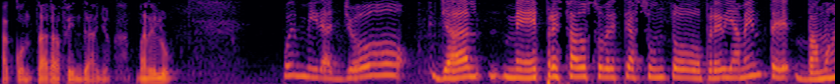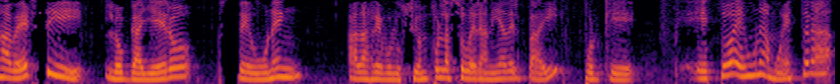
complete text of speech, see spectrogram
a contar a fin de año. Marilu. Pues mira, yo ya me he expresado sobre este asunto previamente. Vamos a ver si los galleros se unen a la revolución por la soberanía del país, porque esto es una muestra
